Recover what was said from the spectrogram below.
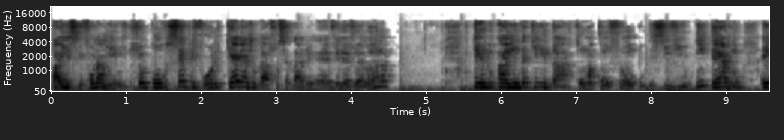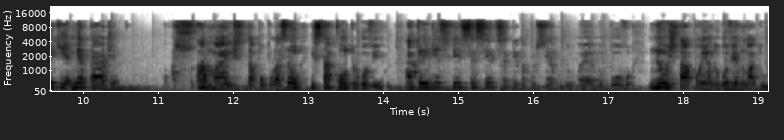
países que foram amigos do seu povo, sempre foram, querem ajudar a sociedade é, venezuelana, tendo ainda que lidar com um confronto civil interno em que metade a mais da população está contra o governo. Acredite que entre 60% e 70% do, é, do povo não está apoiando o governo Maduro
